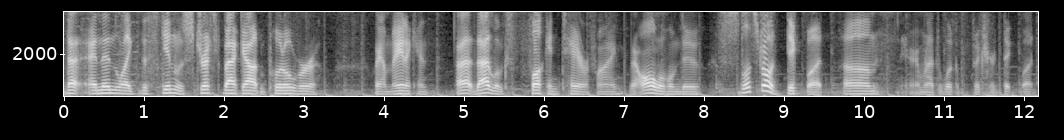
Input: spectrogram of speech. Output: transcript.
that and then like the skin was stretched back out and put over like a mannequin. That that looks fucking terrifying. All of them do. Let's, let's draw a dick butt. Um, here I'm gonna have to look up a picture of dick butt.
